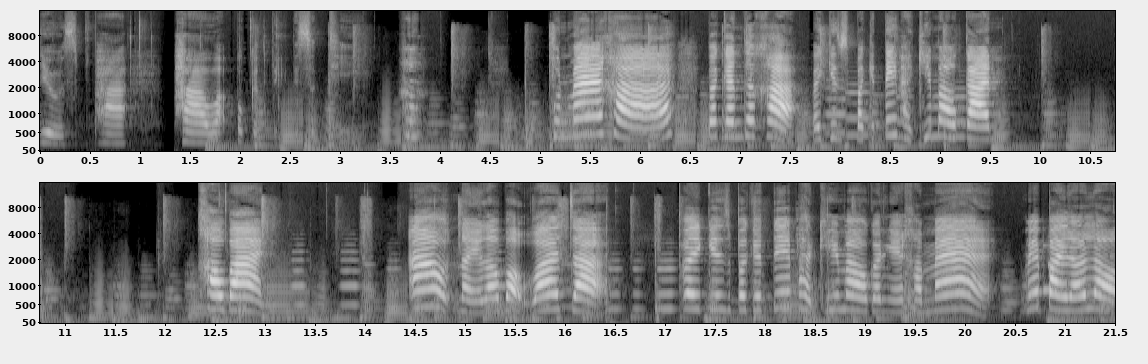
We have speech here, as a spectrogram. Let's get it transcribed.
อยู่สภาภาวะปกติสักที คุณแม่ค่ะไปกันเถอะค่ะ ไปกินสปาเกตตี้ผัดขี้เมากัน เข้าบ้าน อ้าว ไหนเราบอกว่าจะ ไปกินสปาเกตตี้ผัดขี้เมากันไงคะแม่ ไม่ไปแล้วหรอ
